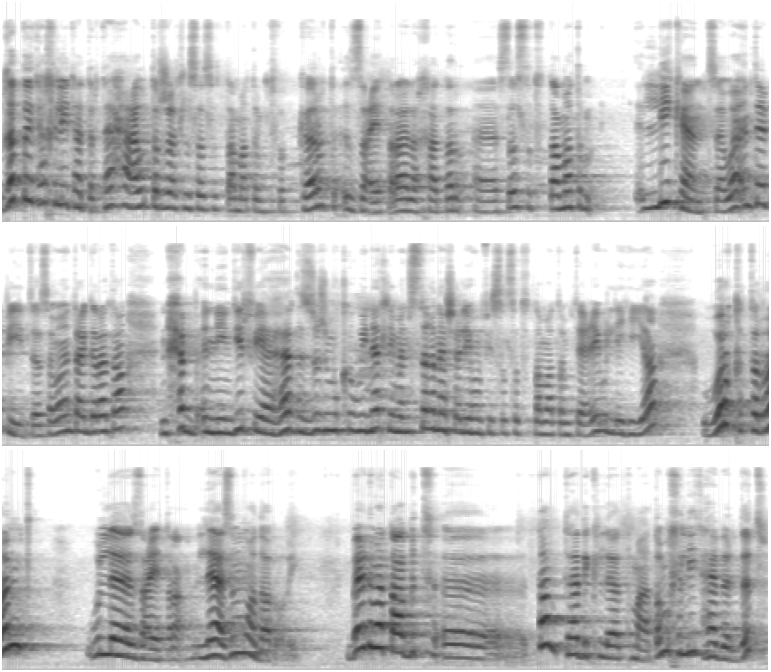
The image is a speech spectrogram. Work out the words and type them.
غطيتها خليتها ترتاح عاودت رجعت لصلصه الطماطم تفكرت الزعيطره على خاطر آه، صلصة الطماطم اللي كانت سواء تاع بيتزا سواء تاع كراتا نحب إني ندير فيها هذا الزوج مكونات اللي ما نستغناش عليهم في صلصة الطماطم تاعي واللي هي ورقه الرند ولا الزعيطره لازم وضروري. بعد ما طابت آه طابت هذيك الطماطم خليتها بردت.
